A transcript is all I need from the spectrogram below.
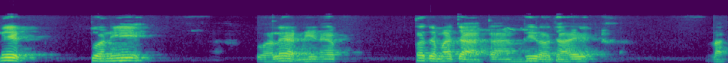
เลขตัวนี้ตัวแรกนี้นะครับ ก็จะมาจากการที่เราใช้หลัก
